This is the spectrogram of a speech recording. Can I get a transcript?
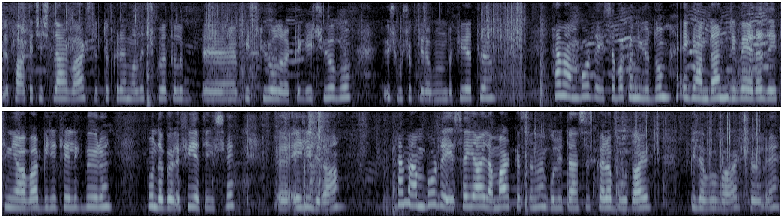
Böyle farklı çeşitler var. Sütlü kremalı çikolatalı e, bisküvi olarak da geçiyor bu. 3,5 lira bunun da fiyatı. Hemen burada ise bakın yudum Egem'den Rivera zeytinyağı var. 1 litrelik bir ürün. Bunun da böyle fiyatı ise e, 50 lira. Hemen burada ise Yayla markasının glutensiz kara buğday pilavı var. Şöyle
